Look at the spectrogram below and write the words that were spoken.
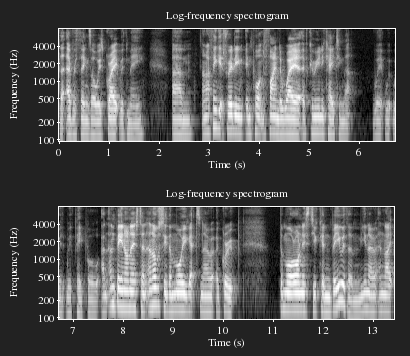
that everything's always great with me um, and I think it's really important to find a way of communicating that with, with, with people and, and being honest. And, and obviously, the more you get to know a group, the more honest you can be with them, you know. And like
